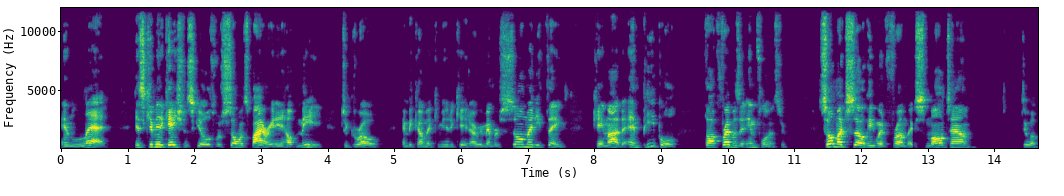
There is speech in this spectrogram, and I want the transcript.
and led. His communication skills were so inspiring and helped me to grow and become a communicator. I remember so many things came out of it. And people thought Fred was an influencer. So much so he went from a small town to a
